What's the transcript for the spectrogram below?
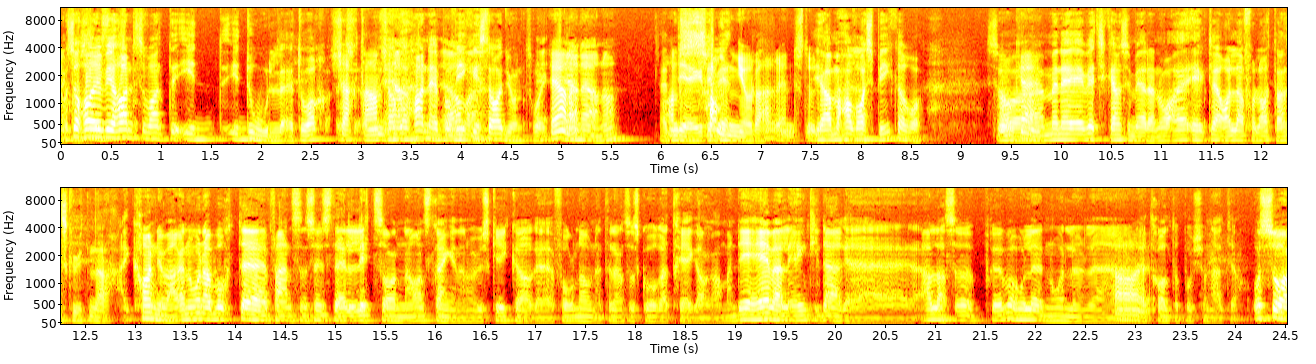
Og så har vi han som vant Idol et år. Kjartan. Han er på Ja, Viking stadion, tror jeg. Ja, Ja, er nå. Han sang jo der en stund. Ja, men han var spiker òg. Okay. Men jeg vet ikke hvem som er der nå. Egentlig alle har forlatt den skuten der. Det kan jo være noen av bortefansen syns det er litt sånn anstrengende når du skriker eh, fornavnet til den som skårer tre ganger. Men det er vel egentlig der eh, Ellers prøver å holde det noenlunde nøytralt og profesjonelt, ja. Og så,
